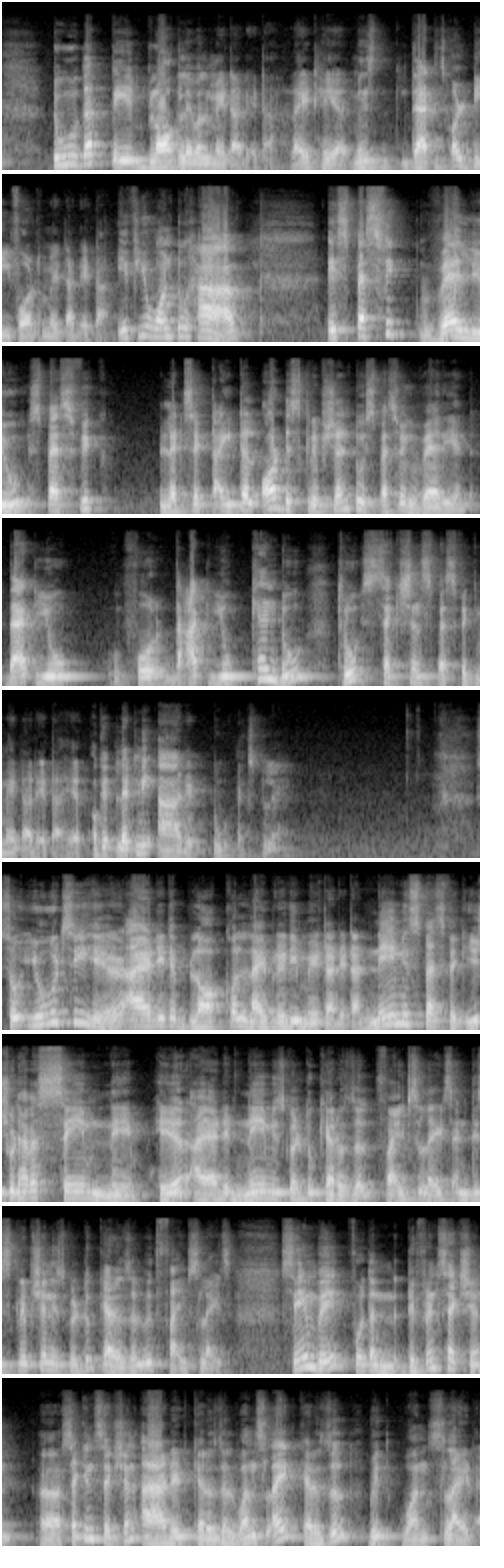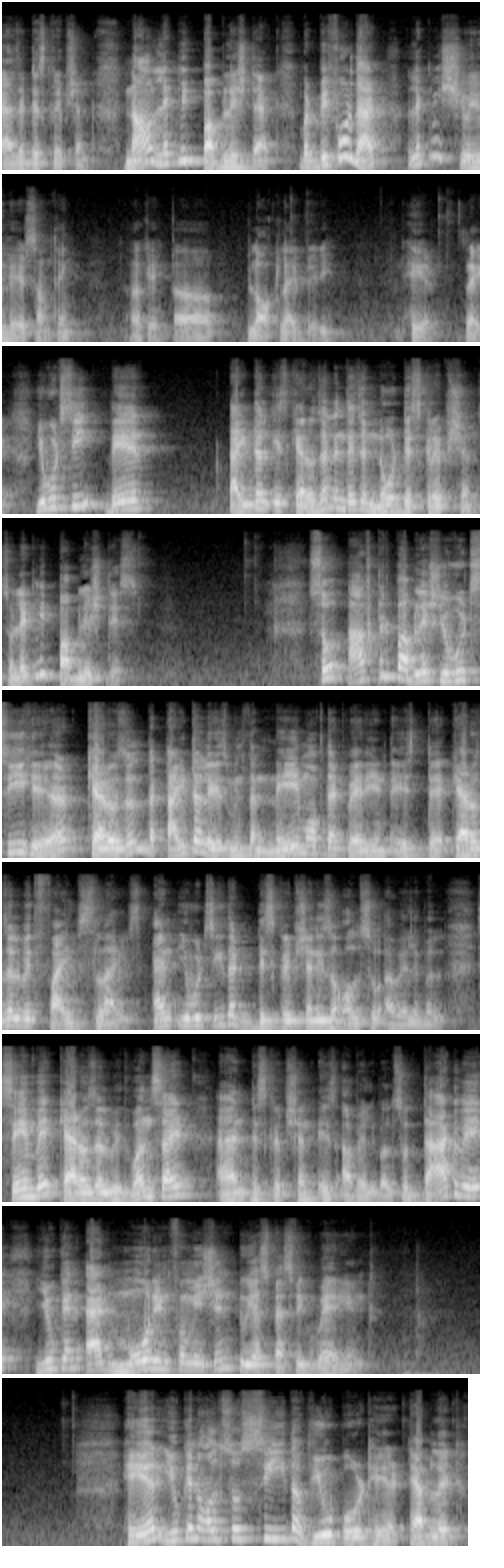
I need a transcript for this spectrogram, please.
to the pay block level metadata right here. Means that is called default metadata. If you want to have a specific value specific let's say title or description to specific variant that you for that you can do through section specific metadata here. Okay let me add it to explain so you would see here, I added a block called library metadata. Name is specific. You should have a same name. Here I added name is equal to carousel, five slides and description is equal to carousel with five slides. Same way for the different section, uh, second section, I added carousel one slide, carousel with one slide as a description. Now let me publish that. But before that, let me show you here something. Okay, uh, block library here right. You would see their title is carousel and there's a no description. So let me publish this. So after publish you would see here carousel the title is means the name of that variant is carousel with five slides. And you would see the description is also available. Same way carousel with one side and description is available. So that way you can add more information to your specific variant here you can also see the viewport here, tablet,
